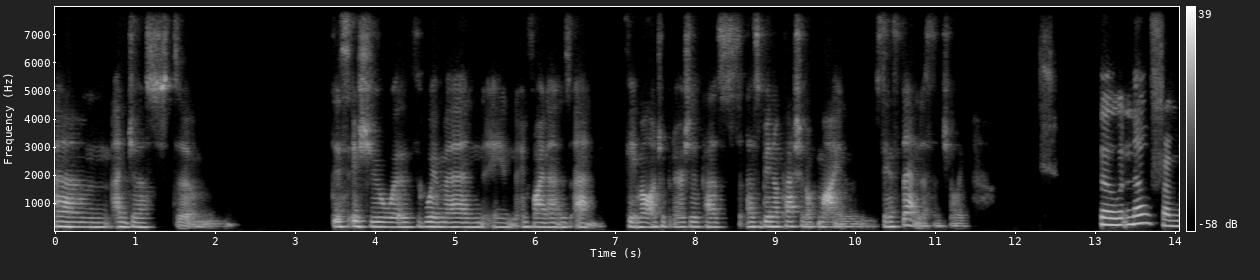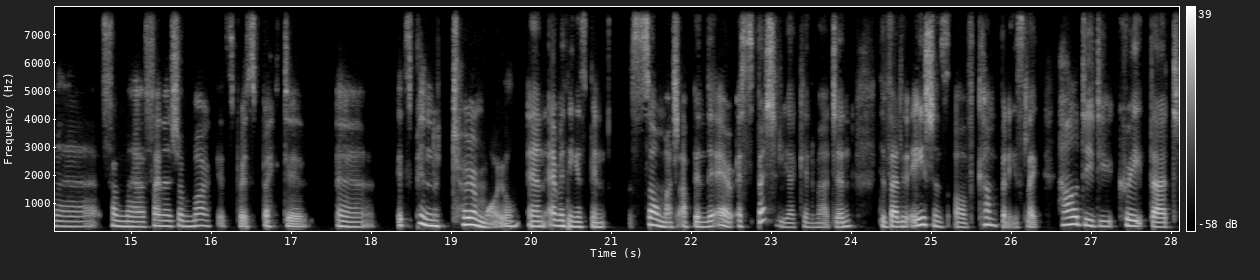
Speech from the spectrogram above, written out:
Um, and just um, this issue with women in, in finance and female entrepreneurship has has been a passion of mine since then, essentially. So now, from a, from a financial markets perspective, uh, it's been turmoil, and everything has been so much up in the air. Especially, I can imagine the valuations of companies. Like, how did you create that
